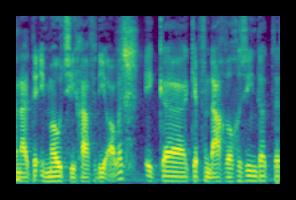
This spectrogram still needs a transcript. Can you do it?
vanuit de emotie gaven die alles. Ik, uh, ik heb vandaag wel gezien dat,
